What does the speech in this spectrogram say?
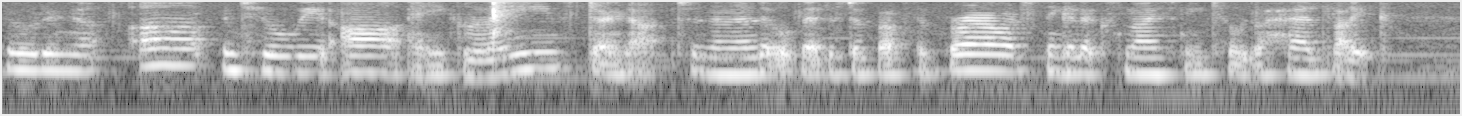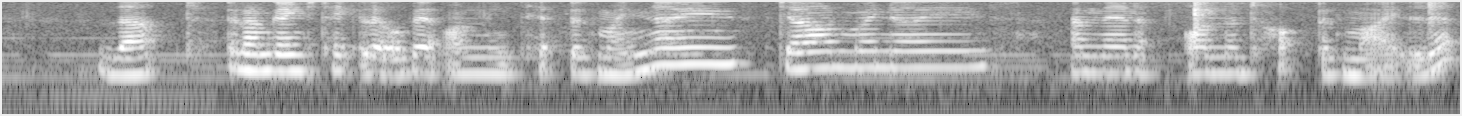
Building it up until we are a glazed donut and then a little bit just above the brow. I just think it looks nice when you tilt your head like that. Then I'm going to take a little bit on the tip of my nose, down my nose, and then on the top of my lip.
